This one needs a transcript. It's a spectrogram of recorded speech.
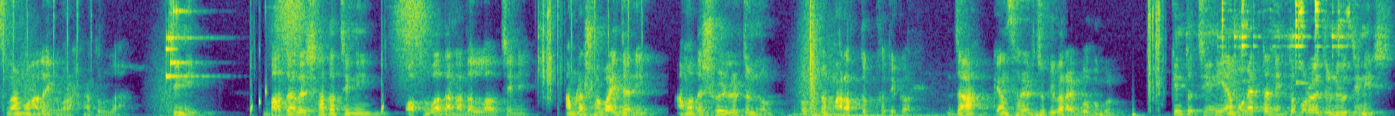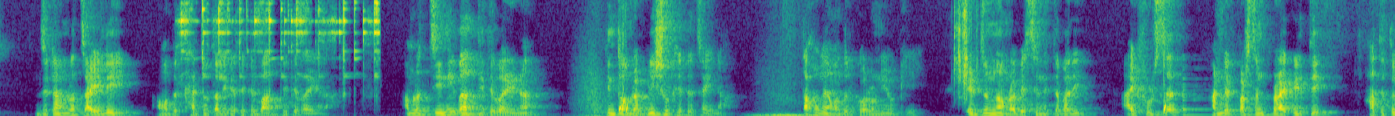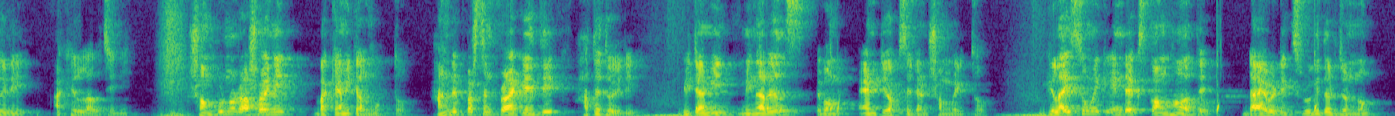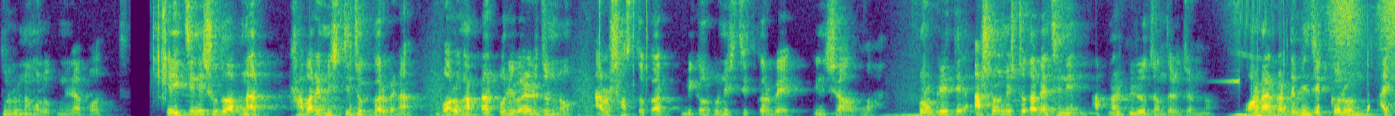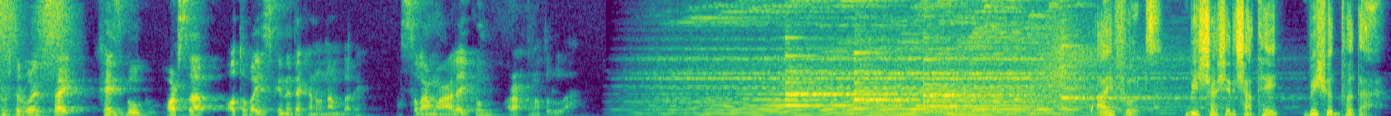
আসসালামু আলাইকুম রহমতুল্লাহ। চিনি। বাজারের সাদা চিনি অথবা দানাদার লাল চিনি। আমরা সবাই জানি আমাদের শরীরের জন্য কতটা মারাত্মক ক্ষতিকর, যা ক্যান্সারের ঝুঁকি বাড়ায় বহুগুণ। কিন্তু চিনি এমন একটা নিত্য প্রয়োজনীয় জিনিস যেটা আমরা চাইলেই আমাদের খাদ্য তালিকা থেকে বাদ দিতে পারি না। আমরা চিনি বাদ দিতে পারি না, কিন্তু আমরা বিষও খেতে চাই না। তাহলে আমাদের করণীয় কি? এর জন্য আমরা বেছে নিতে পারি, আইফুডসের হান্ড্রেড পার্সেন্ট প্রাকৃতিক, হাতে তৈরি আখের লাল চিনি। সম্পূর্ণ রাসায়নিক বা কেমিক্যাল মুক্ত। হান্ড্রেড পার্সেন্ট প্রাকৃতিক হাতে তৈরি। ভিটামিন মিনারেলস এবং অ্যান্টিঅক্সিডেন্ট সমৃদ্ধ। গ্লাইসোমিক ইন্ডেক্স কম হওয়াতে ডায়াবেটিক্স রোগীদের জন্য তুলনামূলক নিরাপদ। এই চিনি শুধু আপনার খাবারে মিষ্টি যোগ করবে না, বরং আপনার পরিবারের জন্য আরও স্বাস্থ্যকর বিকল্প নিশ্চিত করবে, ইনশাআল্লাহ। প্রকৃতির আসল মিষ্টতা বেছে নিন আপনার প্রিয়জনদের জন্য। অর্ডার করতে ভিজিট করুন আইফুডসের ওয়েবসাইট, ফেসবুক, হোয়াটসঅ্যাপ অথবা স্ক্রিনে দেখানো নাম্বারে। আসসালামু আলাইকুম রহমতুল্লাহ। আইফুডস বিশ্বাসের সাথে বিশুদ্ধতা।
